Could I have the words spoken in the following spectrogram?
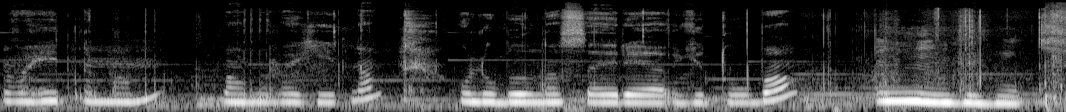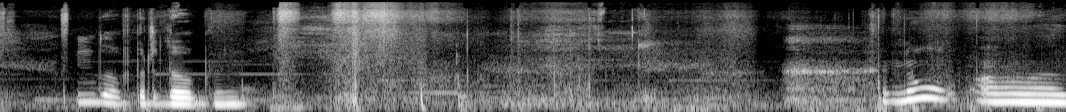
Вагітна мама. Мама вагітна. Улюблена серія Ютуба. Добре, добре. Ну, а,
